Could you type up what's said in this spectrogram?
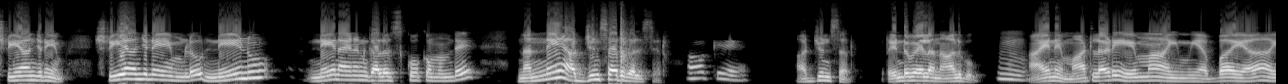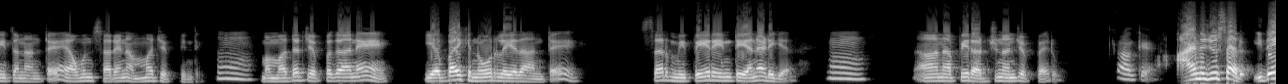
శ్రీఆంజనేయం శ్రీఆంజనేయంలో నేను నేను ఆయనను కలుసుకోకముందే నన్నే అర్జున్ సార్ కలిశారు. ఓకే. అర్జున్ సార్ రెండు వేల నాలుగు ఆయనే మాట్లాడి ఏమ్మా మీ అబ్బాయా? ఇతను అంటే అవును సరే అని అమ్మ చెప్పింది. మా మదర్ చెప్పగానే ఈ అబ్బాయికి నోరు లేదా అంటే సార్ మీ పేరు ఏంటి అని అడిగా. "ఆ, నా పేరు అర్జున్ అని చెప్పారు. ఓకే. ఆయన చూసారు ఇదే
